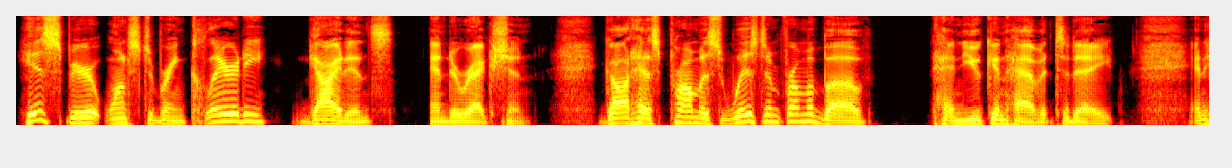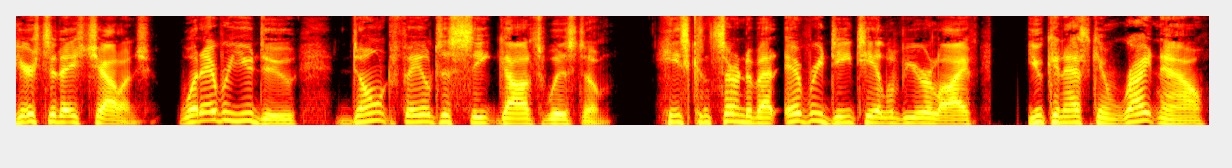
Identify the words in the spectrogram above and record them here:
His Spirit wants to bring clarity, guidance, and direction. God has promised wisdom from above, and you can have it today. And here's today's challenge whatever you do, don't fail to seek God's wisdom. He's concerned about every detail of your life. You can ask Him right now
